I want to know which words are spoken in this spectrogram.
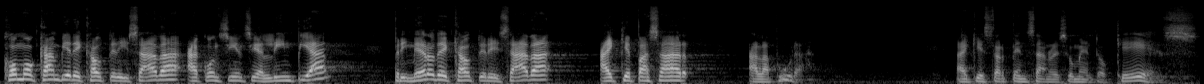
¿Cómo cambia de cauterizada a conciencia limpia? Primero de cauterizada hay que pasar a la pura hay que estar pensando en ese momento, ¿qué es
